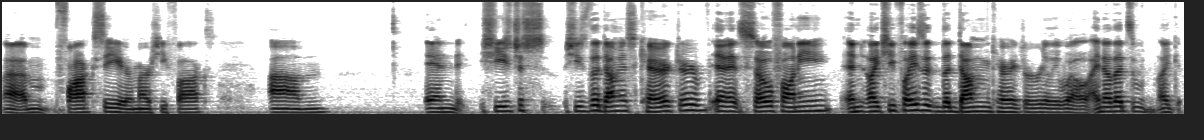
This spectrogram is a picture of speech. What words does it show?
um, Foxy or Marcy Fox, um, and she's just she's the dumbest character and it's so funny. And like she plays the dumb character really well. I know that's like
